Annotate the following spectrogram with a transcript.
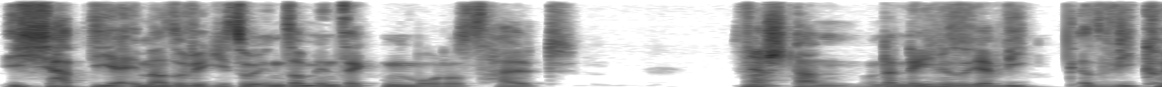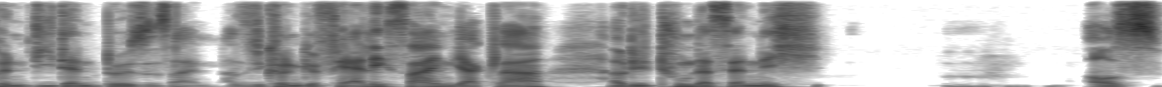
Ich habe die ja immer so wirklich so in so einem Insektenmodus halt verstanden. Und dann denke ich mir so, ja, wie, also wie können die denn böse sein? Also die können gefährlich sein, ja klar, aber die tun das ja nicht aus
